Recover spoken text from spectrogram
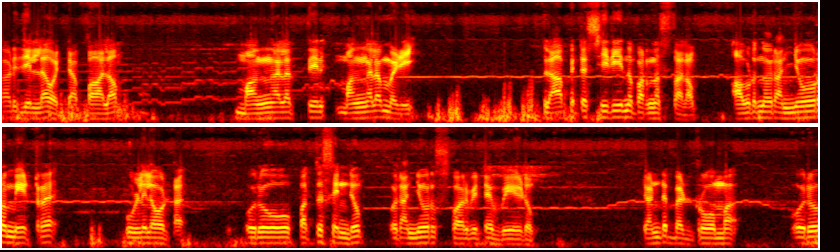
പാലക്കാട് ജില്ല ഒറ്റപ്പാലം മംഗലത്തിൽ മംഗലം വഴി ലാപ്പറ്റശ്ശേരി എന്ന് പറഞ്ഞ സ്ഥലം. അവിടുന്ന് ഒരു അഞ്ഞൂറ് മീറ്റർ ഉള്ളിലോട്ട് ഒരു പത്ത് സെന്റും ഒരു അഞ്ഞൂറ് സ്ക്വയർ ഫീറ്റ് വീടും. രണ്ട് ബെഡ്റൂം ഒരു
